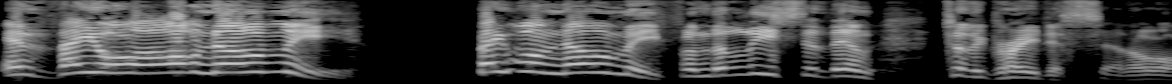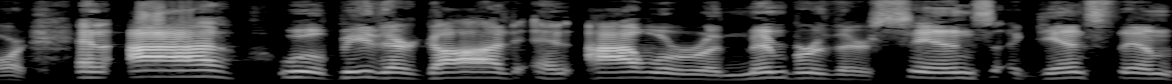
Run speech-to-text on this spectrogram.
and they will all know me. They will know me from the least of them to the greatest, said the Lord. And I will be their God, and I will remember their sins against them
